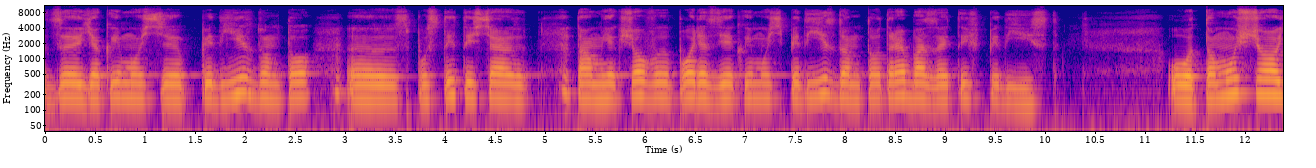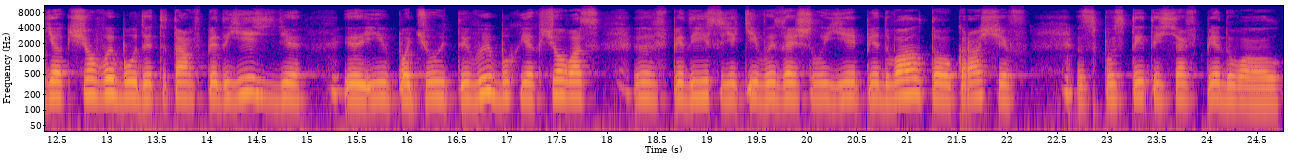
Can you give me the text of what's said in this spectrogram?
з якимось е, під'їздом, то е, спуститися там, якщо ви поряд з якимось під'їздом, то треба зайти в під'їзд. От, тому що якщо ви будете там в під'їзді е, і почуєте вибух, якщо у вас е, в під'їзд, в який ви зайшли, є підвал, то краще спуститися в підвал.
